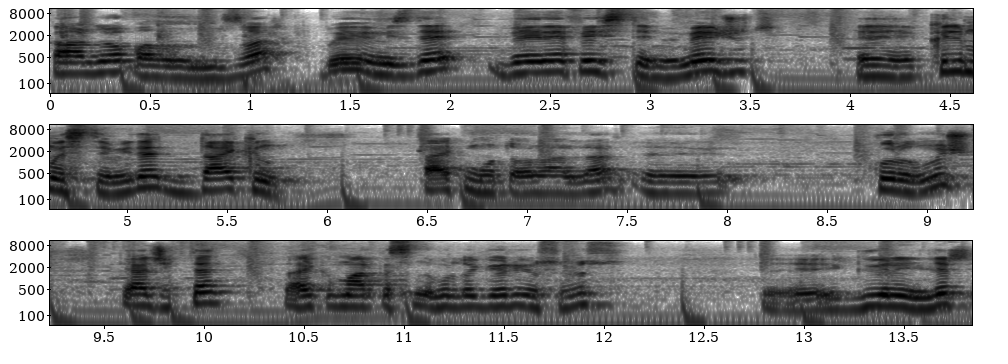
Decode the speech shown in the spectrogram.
gardırop alanımız var. Bu evimizde VRF sistemi mevcut. E, klima sistemi de Daikin, Daikin motorlarla e, kurulmuş. Gerçekten Daikin markasını da burada görüyorsunuz. E, güvenilir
